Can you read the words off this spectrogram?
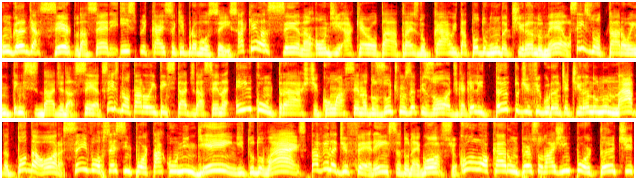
um grande acerto da série e explicar isso aqui para vocês. Aquela cena onde a Carol tá atrás do carro e tá todo mundo atirando nela, vocês notaram a intensidade da cena? Vocês notaram a intensidade da cena em contraste com a cena dos últimos episódios, que aquele tanto de figurante atirando no nada toda hora, sem você se importar com ninguém e tudo mais? Tá vendo a diferença do negócio? Colocaram um personagem importante,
